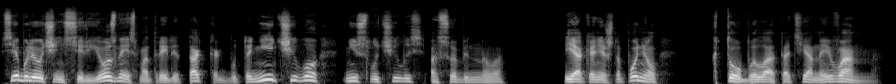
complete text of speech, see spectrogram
все были очень серьезны и смотрели так, как будто ничего не случилось особенного. Я, конечно, понял, кто была Татьяна Ивановна.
